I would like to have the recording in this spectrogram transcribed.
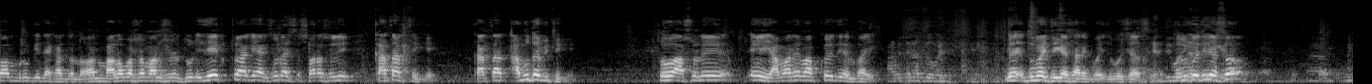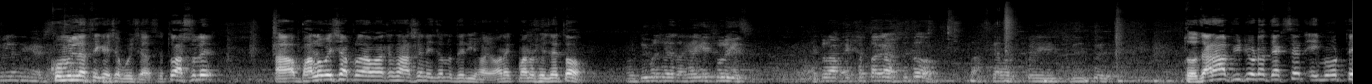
কম রুগী দেখার জন্য। কারণ ভালোবাসা মানুষের দূর এই যে একটু আগে একজন আসছে সরাসরি কাতার থেকে। কাতার আবুধাবি থেকে। তো আসলে এই আমারে মাফ করে দেন ভাই। দুবাই থেকে। আছে আরেক ভাই বসে আছে। তুমি কই থেকে আসো কুমিল্লা থেকে এসে বসে আছে। তো আসলে ভালোবেসে আপনারা আমার কাছে আসেন এই জন্য দেরি হয়। অনেক মানুষ হয়ে যায় তো? দুই বছর দেখা গিয়ে চলে গেছি। এখন এক সপ্তাহ আগে আসছি তো? আজকে তো যারা ভিডিওটা দেখছেন এই মুহূর্তে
